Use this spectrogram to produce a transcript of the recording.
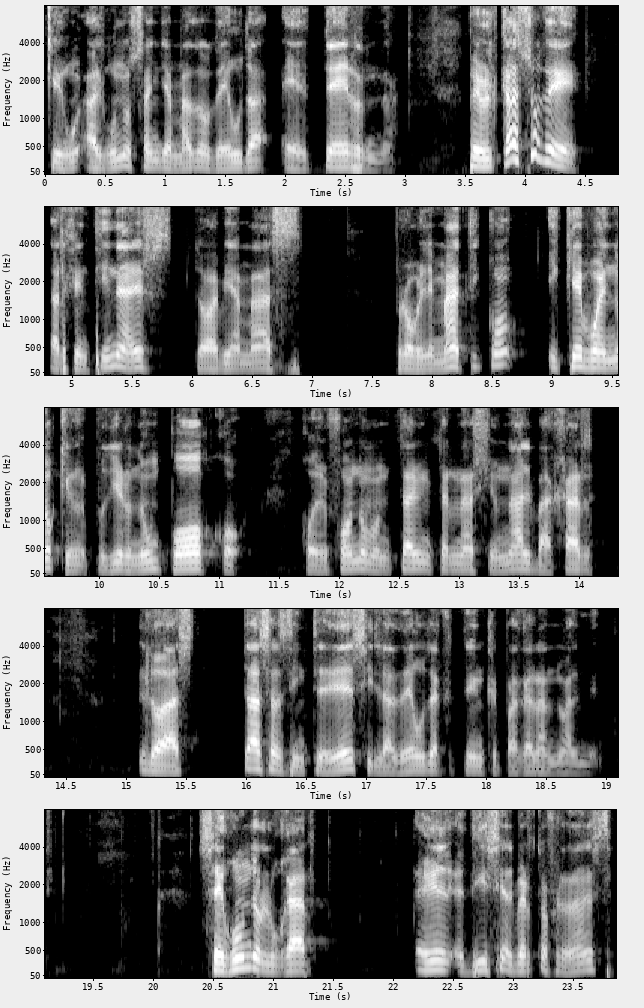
que algunos han llamado deuda eterna. Pero el caso de Argentina es todavía más problemático y qué bueno que pudieron un poco con el Fondo Monetario Internacional bajar las tasas de interés y la deuda que tienen que pagar anualmente. Segundo lugar, él dice Alberto Fernández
